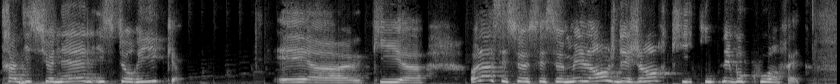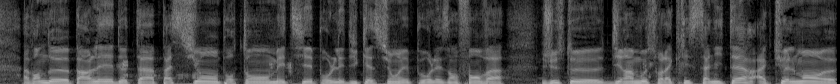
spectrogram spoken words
traditionnels, historiques, et euh, qui euh, voilà c'est ce ce mélange des genres qui, qui, me plaît beaucoup en fait. Avant de parler de ta passion pour ton métier, pour l'éducation et pour les enfants, on va juste euh, dire un mot sur la crise sanitaire. Actuellement, euh,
